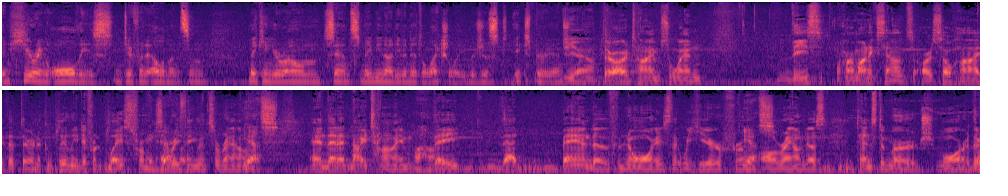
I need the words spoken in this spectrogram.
and hearing all these different elements and making your own sense, maybe not even intellectually, but just experientially. Yeah, there are times when these harmonic sounds are so high that they're in a completely different place from Exactly. everything that's around. Yes. And then at nighttime, Uh-huh. they that band of noise that we hear from Yes. all around us tends to merge more. There's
